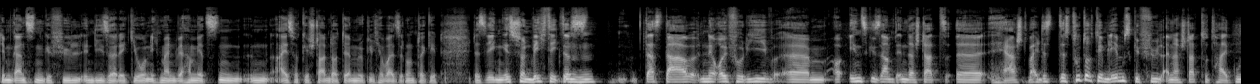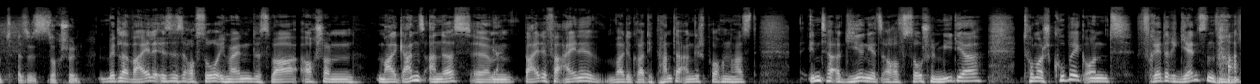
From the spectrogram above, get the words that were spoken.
dem ganzen Gefühl in dieser Region. Ich meine, wir haben jetzt einen, einen Eishockey-Standort, der möglicherweise runtergeht. Deswegen ist schon wichtig, dass, mhm. dass da eine Euphorie ähm, insgesamt in der Stadt äh, herrscht, weil das, das tut doch dem Lebensgefühl einer Stadt total gut. Also es ist doch schön. Mittlerweile ist es auch so, ich meine, das war auch schon mal ganz anders. Ähm, ja. Beide Vereine, weil du gerade die Panther angesprochen hast, interagieren jetzt auch auf Social Media. Thomas Kubek und Frederik Jensen waren,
